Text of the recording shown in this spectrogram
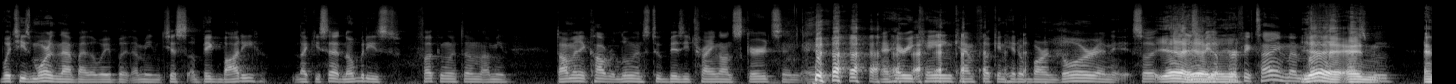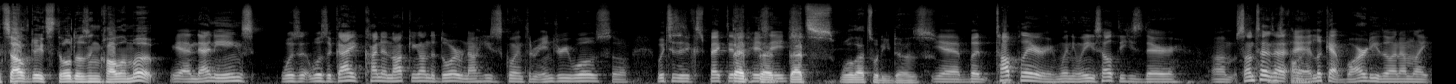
which he's more than that by the way. But I mean, just a big body, like you said, nobody's fucking with him. I mean, Dominic Calvert Lewin's too busy trying on skirts, and and, and Harry Kane can't fucking hit a barn door, and it, so Yeah, this yeah, would be yeah, the yeah. perfect time. I mean, Yeah, if you ask and me. and Southgate still doesn't call him up. yeah, and Danny Ings was a, was a guy kind of knocking on the door. Now he's going through injury woes, so which is expected That, at his that age. that's well, that's what he does. yeah, but top player when when he's healthy, he's there. Um, sometimes I, I look at Vardy though, and I'm like,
